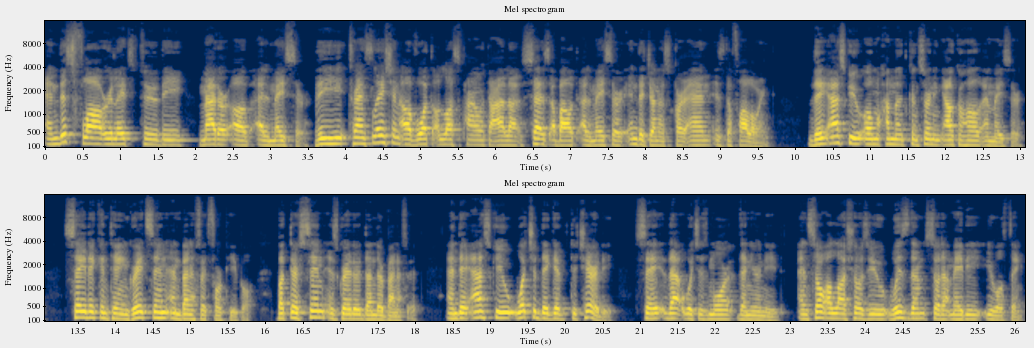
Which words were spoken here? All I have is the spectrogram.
And this flaw relates to the matter of al-maysir. The translation of what Allah subhanahu wa ta'ala says about al-maysir in the generous Quran is the following. They ask you, O Muhammad, concerning alcohol and maysir. Say they contain great sin and benefit for people, but their sin is greater than their benefit. And they ask you, what should they give to charity? Say that which is more than your need. And so Allah shows you wisdom so that maybe you will think.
